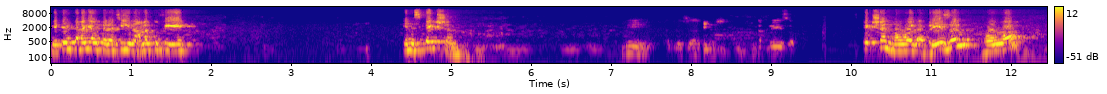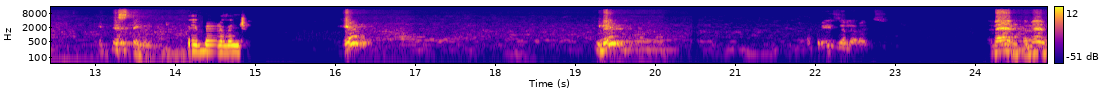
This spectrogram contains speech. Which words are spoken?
238 عملتوا فيه إيه؟ inspection B. Appraisal inspection هو ال appraisal هو ال testing prevention إيه؟ تقول إيه؟ appraisal يا ريس تمام تمام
